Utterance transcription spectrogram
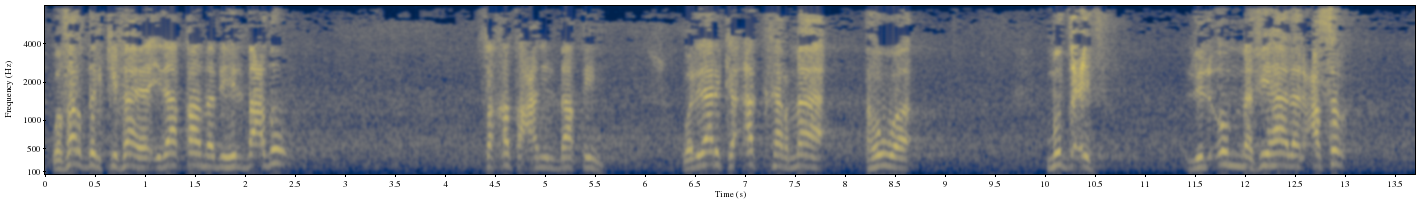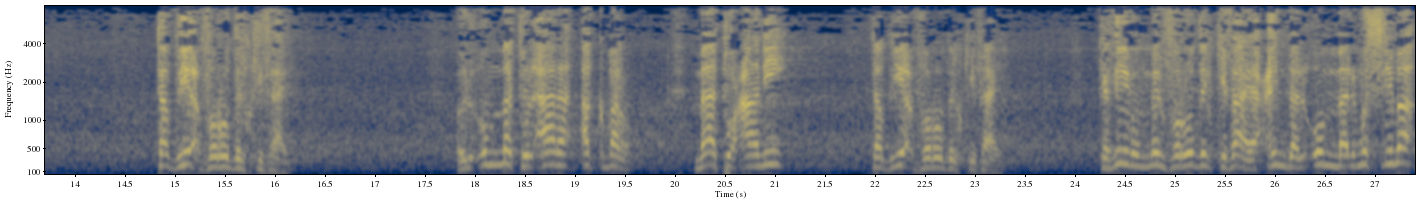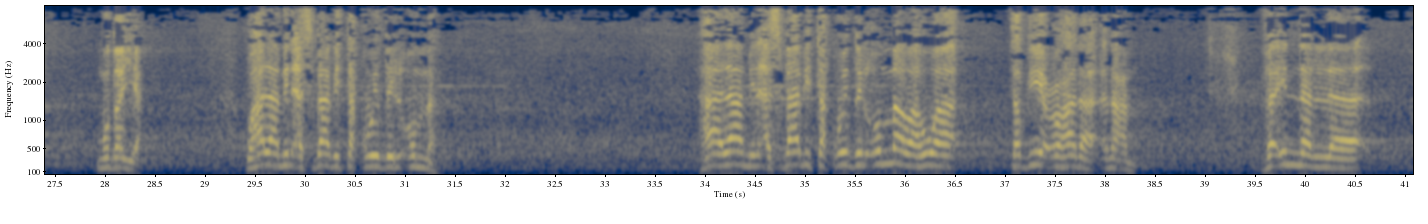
وفرض الكفاية إذا قام به البعض سقط عن الباقين. ولذلك أكثر ما هو مضعف للأمة في هذا العصر تضييع فروض الكفاية. الأمة الآن أكبر ما تعاني تضييع فروض الكفاية. كثير من فروض الكفاية عند الأمة المسلمة مضيع وهذا من أسباب تقويض الأمة. هذا من أسباب تقويض الأمة وهو تضييع هذا. نعم. فإن ال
